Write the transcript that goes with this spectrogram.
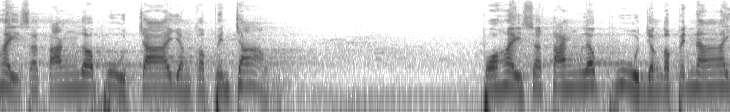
ให้สตังแล้วพูดจาอย่างก็เป็นเจ้า พอให้สตังแล้วพูดอย่างก็เป็นนาย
